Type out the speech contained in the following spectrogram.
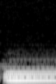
Mm-hmm.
